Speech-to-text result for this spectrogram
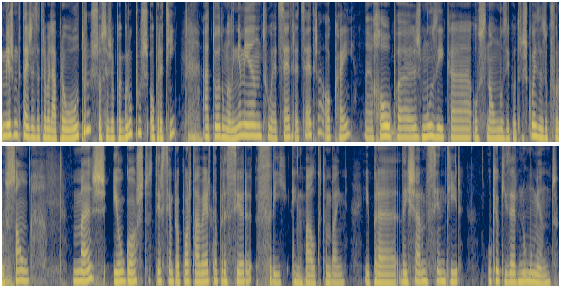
mesmo que estejas a trabalhar para outros, ou seja, para grupos ou para ti, Hum, há todo um alinhamento, etc, etc, ok. Eh, Roupas, música, ou se não música, outras coisas, o que for o som. Mas eu gosto de ter sempre a porta aberta para ser free em palco também e para deixar-me sentir o que eu quiser no momento.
